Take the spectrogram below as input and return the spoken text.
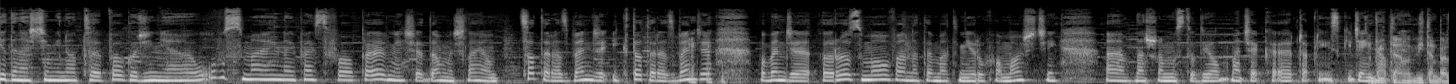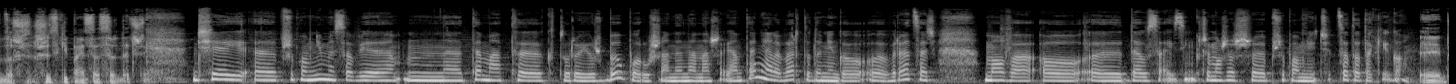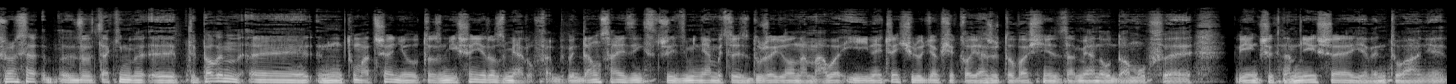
11 minut po godzinie 8. No i Państwo pewnie się domyślają, co teraz będzie i kto teraz będzie, bo będzie rozmowa na temat nieruchomości w naszym studiu Maciek Czapliński. Dzień witam, dobry. Witam bardzo wszystkich Państwa serdecznie. Dzisiaj e, przypomnimy sobie mm, temat, e, który już był poruszany na naszej antenie, ale warto do niego e, wracać. Mowa o downsizing. Czy możesz przypomnieć, co to takiego? Proszę w takim typowym tłumaczeniu to zmniejszenie rozmiarów. Jakby downsizing, czyli zmieniamy coś z dużego na małe i najczęściej ludziom się kojarzy to właśnie z zamianą domów większych na mniejsze i ewentualnie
